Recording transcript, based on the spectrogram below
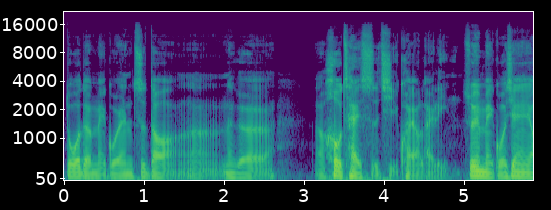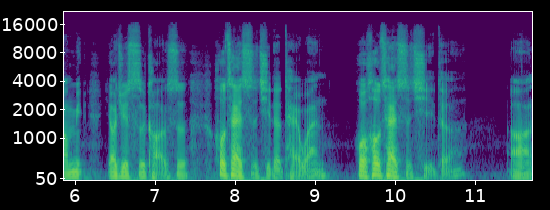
多的美国人知道，呃，那个。呃，后蔡时期快要来临，所以美国现在要面要去思考的是后蔡时期的台湾，或后蔡时期的啊，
